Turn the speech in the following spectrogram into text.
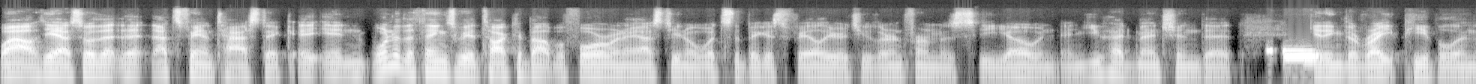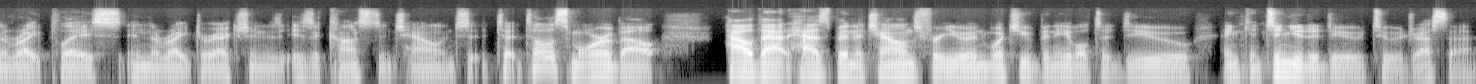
wow, yeah. So that, that that's fantastic. And one of the things we had talked about before, when I asked, you know, what's the biggest failure that you learned from as CEO, and and you had mentioned that getting the right people in the right place in the right direction is, is a constant challenge. T- tell us more about how that has been a challenge for you and what you've been able to do and continue to do to address that.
